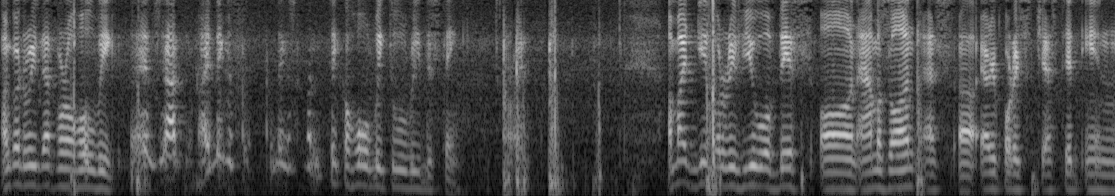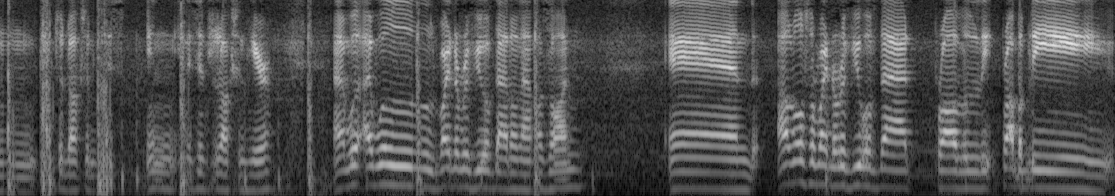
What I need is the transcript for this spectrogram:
I'm going to read that for a whole week. It's not. I think it's. I think it's going to take a whole week to read this thing. All right. I might give a review of this on Amazon, as uh, Eric Worre suggested in introduction this in, in his introduction here. And I will I will write a review of that on Amazon, and I'll also write a review of that probably probably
